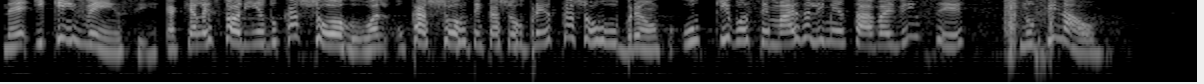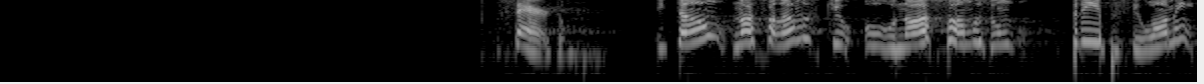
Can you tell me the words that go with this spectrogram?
Né? E quem vence? É aquela historinha do cachorro. O cachorro tem cachorro preto, cachorro branco. O que você mais alimentar vai vencer no final. Certo. Então, nós falamos que o, nós somos um tríplice. O homem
